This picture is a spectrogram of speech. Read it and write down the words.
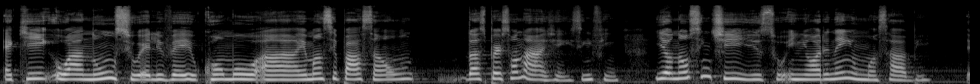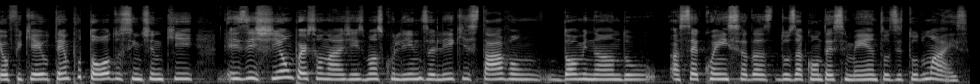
é que o anúncio ele veio como a emancipação das personagens, enfim. E eu não senti isso em hora nenhuma, sabe? Eu fiquei o tempo todo sentindo que existiam personagens masculinos ali que estavam dominando a sequência das, dos acontecimentos e tudo mais.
